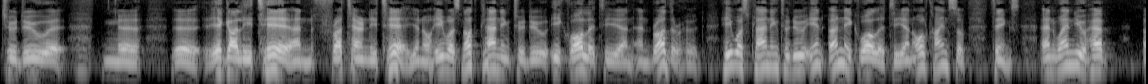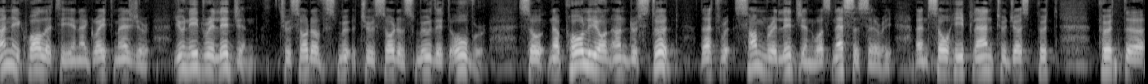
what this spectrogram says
to do uh, uh, égalité and fraternité. You know, he was not planning to do equality and, and brotherhood. He was planning to do inequality and all kinds of things. And when you have inequality in a great measure, you need religion to sort of to sort of smooth it over. So Napoleon understood that re- some religion was necessary, and so he planned to just put put. Uh,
